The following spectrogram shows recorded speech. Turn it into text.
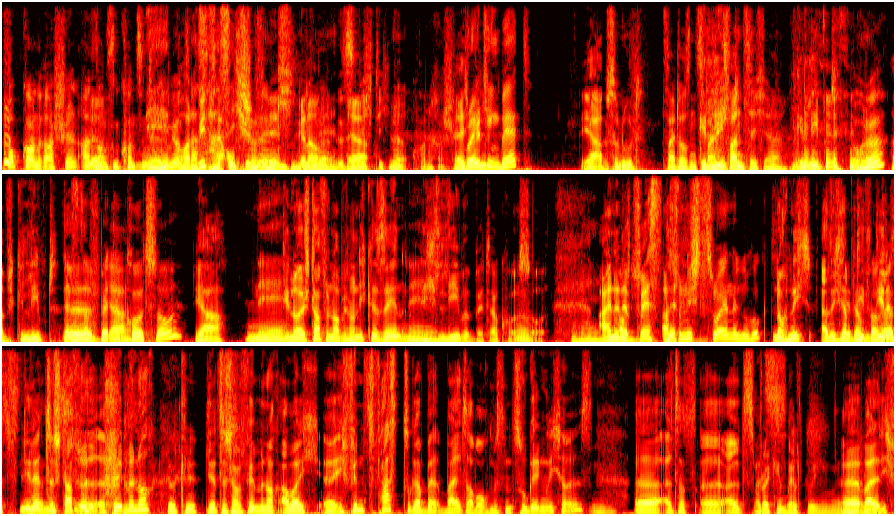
Popcorn rascheln, ansonsten konzentrieren Nee, wir uns boah, das bitte hasse auf ich den schon Film. Kino. Genau. Das ist Ja. wichtig. Ja, Ja, Breaking Bad, Ja, absolut. 2022, ja. Geliebt. oder? habe ich geliebt. Äh, Better ja. Call Saul. Ja, Nee. die neue Staffel habe ich noch nicht gesehen. Nee. Ich liebe Better Call Ja. Saul. nee. Eine der Hast- besten. Hast du nicht zu Ende geguckt? noch nicht. Also ich habe Ja, die, die, letzte, die letzte nicht. Staffel äh, fehlt mir noch. Okay. Die letzte Staffel fehlt mir noch, aber ich, äh, ich finde es fast sogar, weil es aber auch ein bisschen zugänglicher ist, äh, als, äh, als Breaking Bad. Als Breaking Bad. Äh, weil ich,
